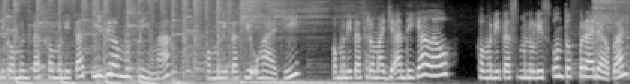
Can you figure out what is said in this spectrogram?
di komunitas-komunitas hijrah muslimah, komunitas yuk ngaji, komunitas remaja anti galau, komunitas menulis untuk peradaban,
